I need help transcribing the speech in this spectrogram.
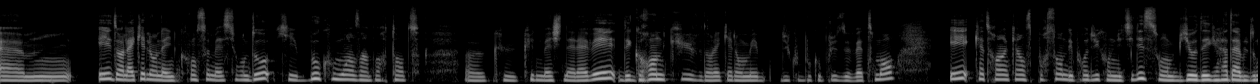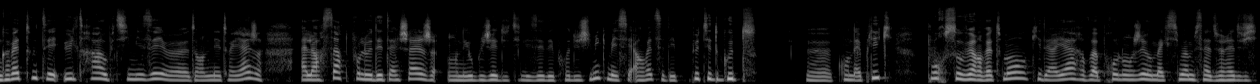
Euh, et dans laquelle on a une consommation d'eau qui est beaucoup moins importante euh, qu'une machine à laver, des grandes cuves dans lesquelles on met du coup beaucoup plus de vêtements, et 95% des produits qu'on utilise sont biodégradables. Donc en fait, tout est ultra optimisé dans le nettoyage. Alors certes, pour le détachage, on est obligé d'utiliser des produits chimiques, mais c'est en fait c'est des petites gouttes qu'on applique pour sauver un vêtement qui derrière va prolonger au maximum sa durée de vie.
